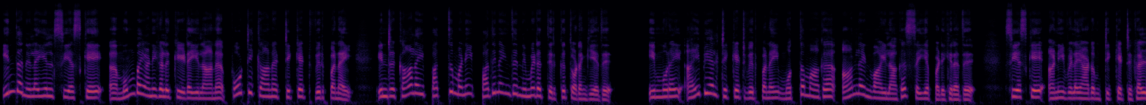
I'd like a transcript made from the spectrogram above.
இந்த நிலையில் சிஎஸ்கே மும்பை அணிகளுக்கு இடையிலான போட்டிக்கான டிக்கெட் விற்பனை இன்று காலை பத்து மணி பதினைந்து நிமிடத்திற்கு தொடங்கியது. இம்முறை ஐபிஎல் டிக்கெட் விற்பனை மொத்தமாக ஆன்லைன் வாயிலாக செய்யப்படுகிறது. சிஎஸ்கே அணி விளையாடும் டிக்கெட்டுகள்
